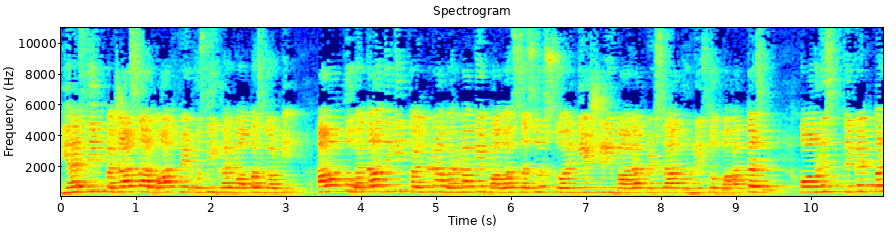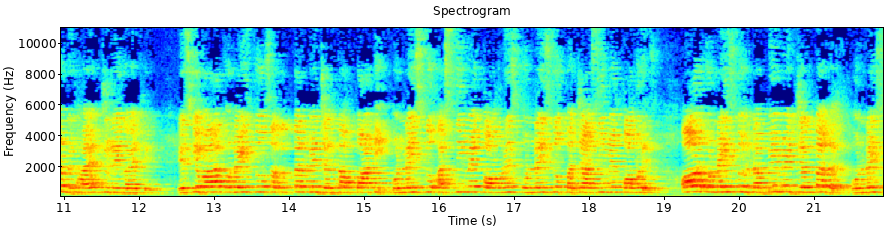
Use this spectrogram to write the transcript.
यह सीट पचास साल बाद फिर उसी घर वापस लौटी। हम आपको बता दें कि कल्पना वर्मा के बाबा ससुर स्वर्गीय श्री बाला प्रसाद उन्नीस से कांग्रेस टिकट पर विधायक चुने गए थे। इसके बाद 1977 में जनता पार्टी 1980 में कांग्रेस, उन्नीस सौ पचासी में कांग्रेस और 1990 में जनता दल, उन्नीस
